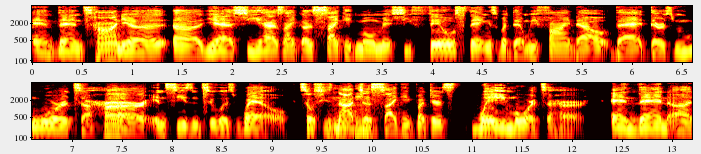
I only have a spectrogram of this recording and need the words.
And then tanya uh yeah she has like a psychic moment. She feels things but then we find out that there's more to her in season two as well. So she's mm-hmm. not just psychic but there's way more to her and then uh,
